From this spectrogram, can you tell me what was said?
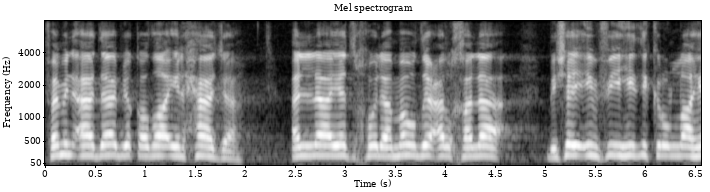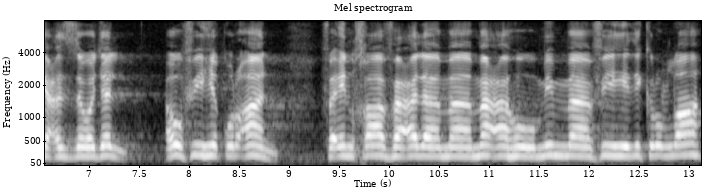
فمن آداب قضاء الحاجة ألا يدخل موضع الخلاء بشيء فيه ذكر الله عز وجل أو فيه قرآن فإن خاف على ما معه مما فيه ذكر الله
